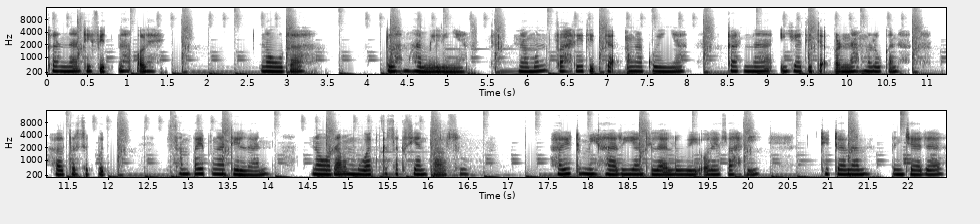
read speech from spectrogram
karena difitnah oleh Naura telah menghamilinya. Namun Fahri tidak mengakuinya karena ia tidak pernah melakukan hal tersebut. Sampai pengadilan, Naura membuat kesaksian palsu. Hari demi hari yang dilalui oleh Fahri di dalam penjara,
